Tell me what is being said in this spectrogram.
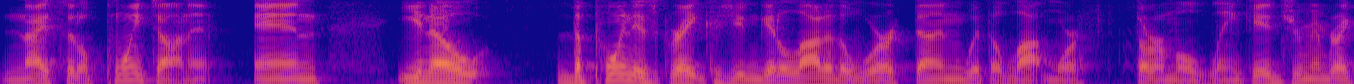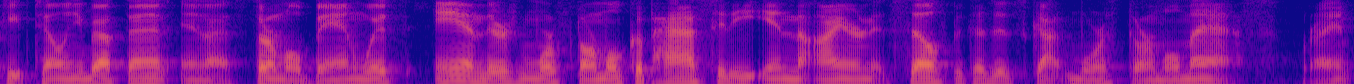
nice little point on it, and you know the point is great because you can get a lot of the work done with a lot more thermal linkage. Remember, I keep telling you about that, and uh, thermal bandwidth, and there's more thermal capacity in the iron itself because it's got more thermal mass, right?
